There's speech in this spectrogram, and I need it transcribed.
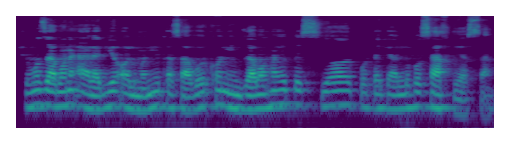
شما زبان عربی و آلمانی رو تصور کنیم زبان های بسیار پرتکلف و سختی هستن.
